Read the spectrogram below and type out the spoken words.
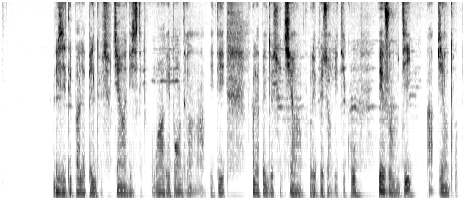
N'hésitez pas à l'appel de soutien, n'hésitez pas moi à répondre à m'aider pour l'appel de soutien pour les besoins médicaux. Et je vous dis à bientôt.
